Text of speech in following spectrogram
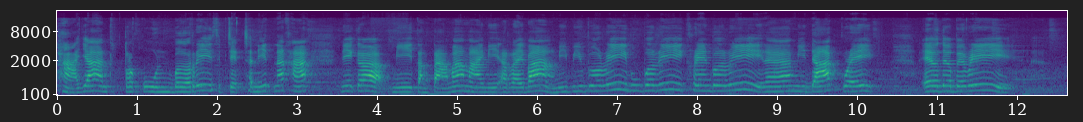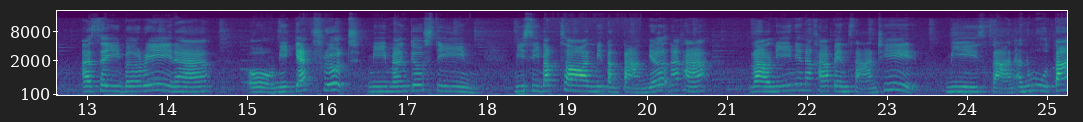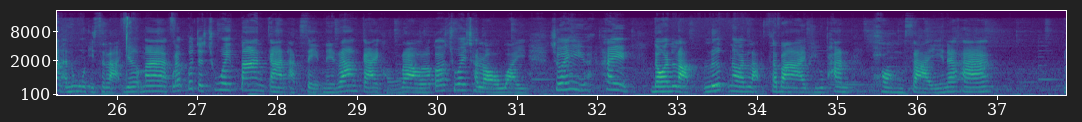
หายากตระกูลเบอร์รี่ 17 ชนิดนะคะ นี่ก็มีต่างๆมากมายมีอะไรบ้าง มีบิวเบอร์รี่บลูเบอร์รี่เครนเบอร์รี่นะมีดาร์กเกรปเอลเดอร์เบอร์รี่อาซีเบอร์รี่นะคะโอ้มีแก๊กฟรุตมีแมงโกสตีนมีซีบักทอนมีต่างๆ เยอะนะคะ เหล่านี้เนี่ยนะคะเป็นสารที่มีสารอนุมูลต้านอนุมูลอิสระเยอะมาก แล้วก็จะช่วยต้านการอักเสบในร่างกายของเรา แล้วก็ช่วยชะลอวัย ช่วยให้นอนหลับลึกนอนหลับสบาย ผิวพรรณผ่องใสนะคะ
